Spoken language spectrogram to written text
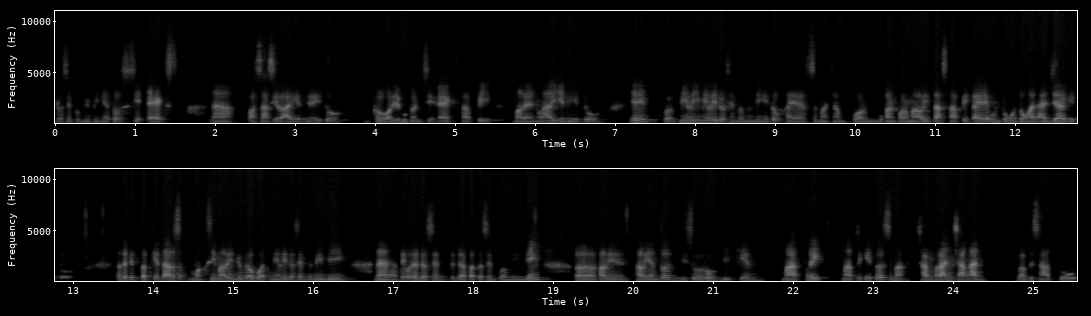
dosen pembimbingnya itu si X nah pas hasil akhirnya itu keluarnya bukan si X tapi malah yang lain gitu jadi milih-milih dosen pembimbing itu kayak semacam form bukan formalitas tapi kayak untung-untungan aja gitu tapi tetap kita harus maksimalin juga buat milih dosen pembimbing. Nah, nanti udah dosen dapat dosen pembimbing, eh, kalian kalian tuh disuruh bikin matrik. Matrik itu semacam rancangan bab 1,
